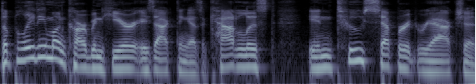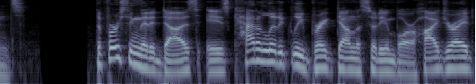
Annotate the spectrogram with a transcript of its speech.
The palladium on carbon here is acting as a catalyst in two separate reactions. The first thing that it does is catalytically break down the sodium borohydride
